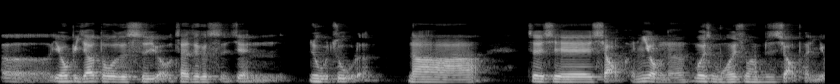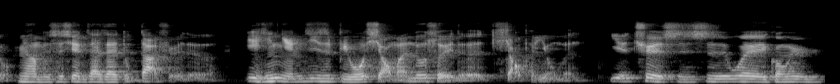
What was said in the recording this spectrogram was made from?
呃，有比较多的室友在这个时间入住了。那这些小朋友呢？为什么会说他们是小朋友？因为他们是现在在读大学的，已经年纪是比我小蛮多岁的小朋友们。也确实是为公寓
